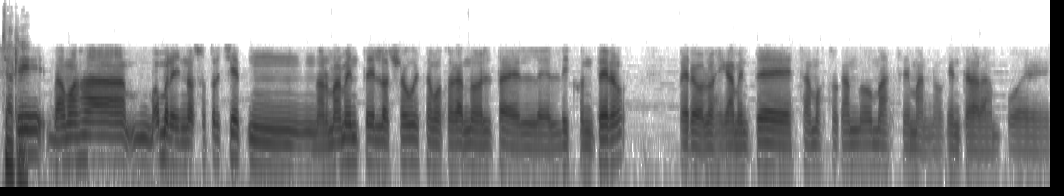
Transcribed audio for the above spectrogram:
Charlie? Sí, vamos a... Hombre, nosotros che, mm, normalmente en los shows estamos tocando el, el, el disco entero, pero lógicamente estamos tocando más temas, ¿no? Que entrarán, pues,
